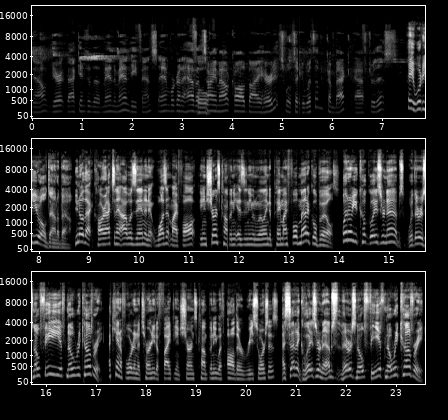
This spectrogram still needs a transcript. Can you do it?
Now Garrett back into the man-to-man defense, and we're going to have Full. a timeout called by Heritage. We'll take it with them. Come back after this. Hey, what are you all down about? You know that car accident I was in and it wasn't my fault? The insurance company isn't even willing to pay my full medical bills. Why don't you call Glaser and Ebbs, where there is no fee if no recovery? I can't afford an attorney to fight the insurance company with all their resources. I said at Glaser and Ebbs, there is no fee if no recovery.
